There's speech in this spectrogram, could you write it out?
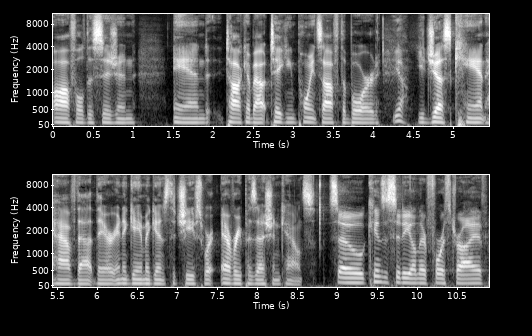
awful decision. And talk about taking points off the board. Yeah. You just can't have that there in a game against the Chiefs where every possession counts. So Kansas City on their fourth drive,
